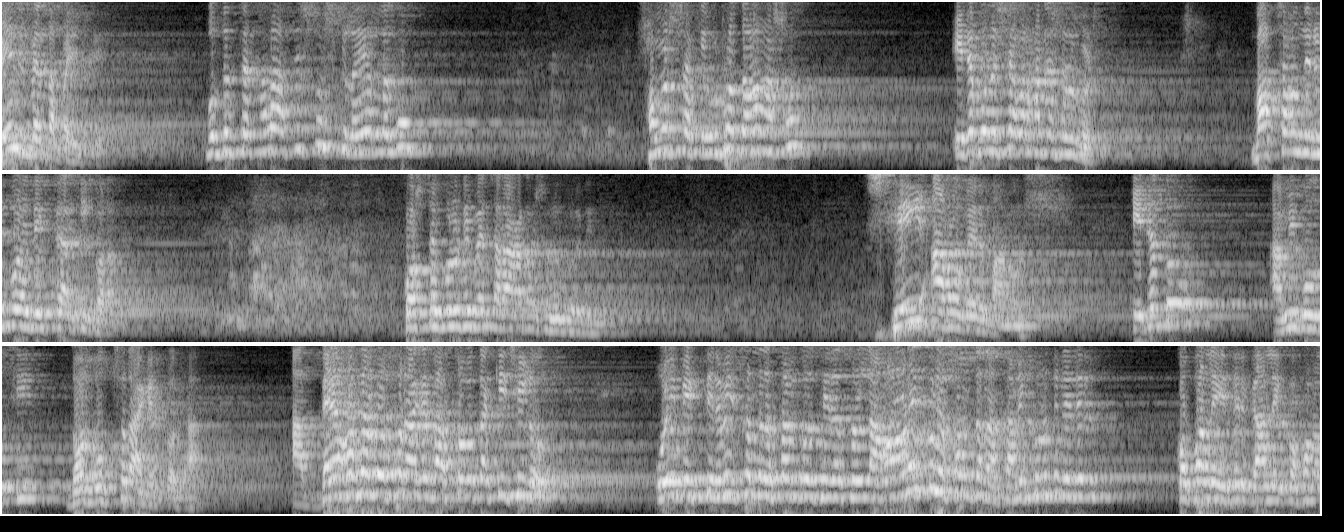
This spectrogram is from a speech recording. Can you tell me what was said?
বেশ ব্যথা পাইছে। বলতেছে, খালা আসিস মুশকিল হয় আল্লাহ সমস্যা কি? উঠো, দাঁড়াও, আসো। এটা বলে সে আবার হাঁটা শুরু করছে। বাচ্চা মন্দির উপরে দেখছে, আর কি করা? কষ্ট করে বেচারা হাঁটা শুরু করে দিচ্ছে সেই আরবের মানুষ, এটা তো আমি বলছি দশ বছর আগের কথা। আর দেড় হাজার বছর আগের বাস্তবতা কি ছিল? ওই ব্যক্তি নবী সাল্লাহ সাল্লাম বলছে রাসূলুল্লাহ, আমার অনেকগুলো সন্তান আছে। আমি কোনোদিন এদের কপালে, এদের গালে কখনো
